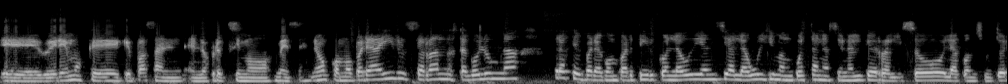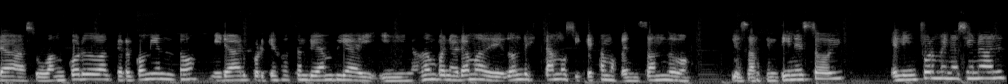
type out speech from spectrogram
Eh, veremos qué, qué pasa en, en los próximos meses, ¿no? Como para ir cerrando esta columna, traje para compartir con la audiencia la última encuesta nacional que realizó la consultora Suban Córdoba, que recomiendo mirar porque es bastante amplia y, y nos da un panorama de dónde estamos y qué estamos pensando los argentines hoy. El informe nacional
